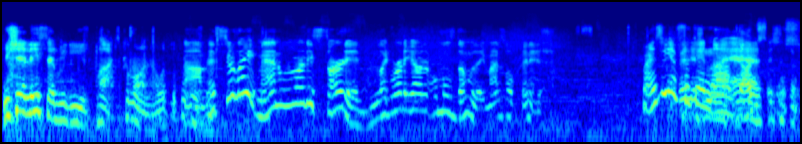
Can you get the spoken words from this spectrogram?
You should at least said we could use pots. Come on now. What the fuck Um, is it's too late, man. We've already started. Like we're already got almost done with it. You might as well finish. Reminds me of freaking my uh, Dark ass. Souls.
